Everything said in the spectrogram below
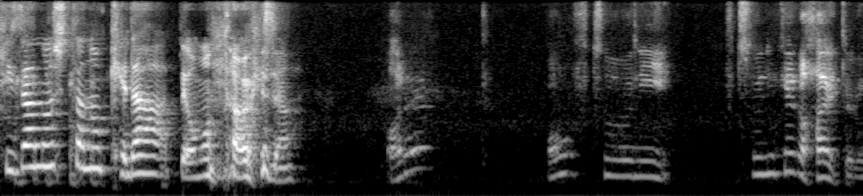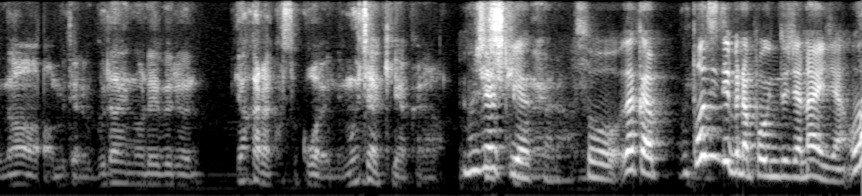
膝の下の毛だって思ったわけじゃん。あれ？あ普通に普通に毛が生えてるなみたいなぐらいのレベル。やからこそ怖いよね。無邪気やから。無邪気やから。そう。だからポジティブなポイントじゃないじゃん。わ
